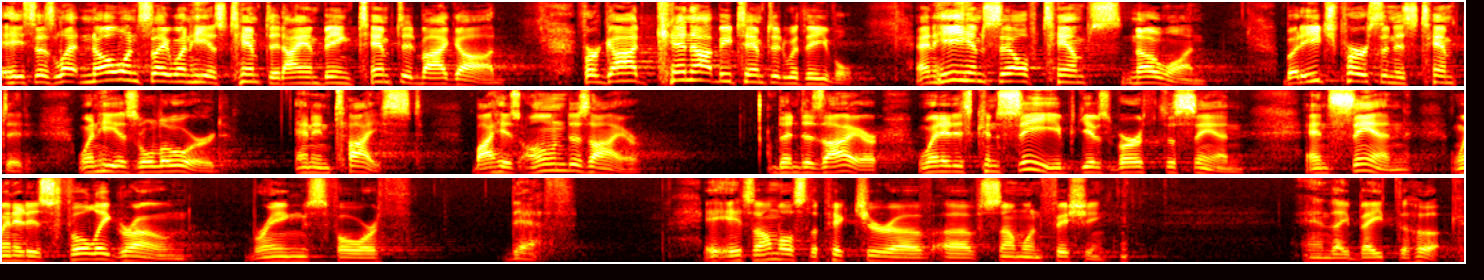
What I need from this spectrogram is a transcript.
He says, Let no one say when he is tempted, I am being tempted by God. For God cannot be tempted with evil, And he himself tempts no one. But each person is tempted when he is lured and enticed by his own desire. Then desire, when it is conceived, gives birth to sin. And sin, when it is fully grown, brings forth death. It's almost the picture of, of someone fishing and they bait the hook.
